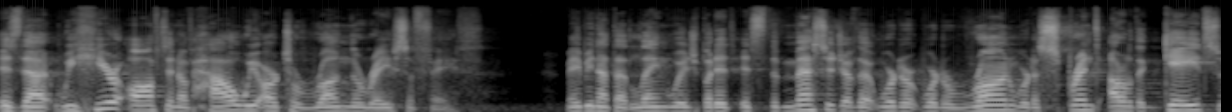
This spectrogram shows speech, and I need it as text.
is that we hear often of how we are to run the race of faith maybe not that language, but it, it's the message of that we're to, we're to run, we're to sprint out of the gates.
